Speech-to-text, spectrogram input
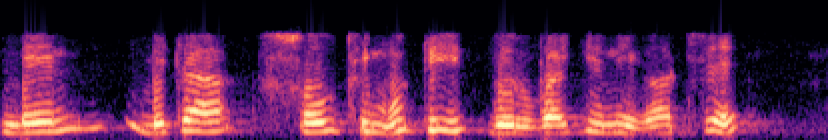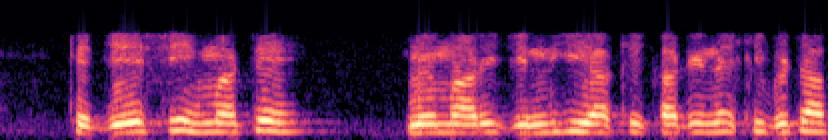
બેન, બેટા, સૌથી મોટી દુર્ભાગ્યની વાત છે કે જે સિંહ માટે મેં મારી જિંદગી આખી કાઢી નાખી, બેટા.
